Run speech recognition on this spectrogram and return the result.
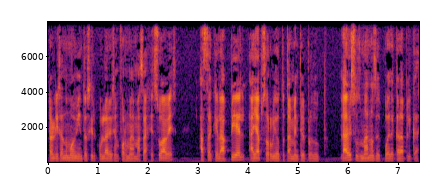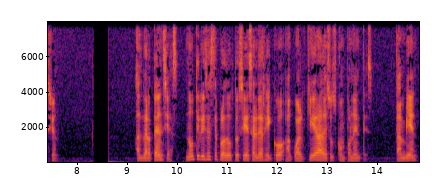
realizando movimientos circulares en forma de masajes suaves, hasta que la piel haya absorbido totalmente el producto. Lave sus manos después de cada aplicación. Advertencias. No utilice este producto si es alérgico a cualquiera de sus componentes. También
